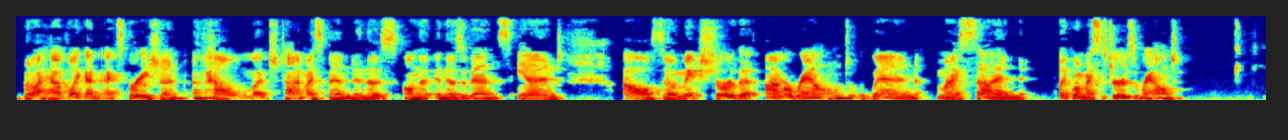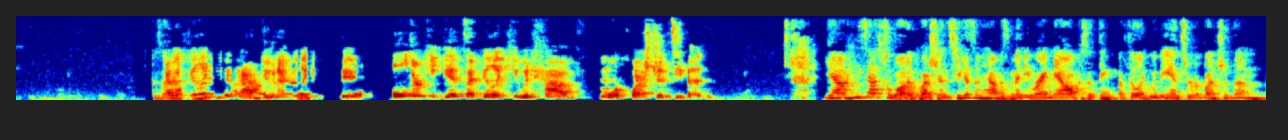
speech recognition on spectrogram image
but I have like an expiration of how much time I spend in those on the in those events and I also make sure that I'm around when my son like when my sister is around. Cuz I, I feel like he would have to and I feel like the older he gets I feel like he would have more questions even. Yeah, he's asked a lot of questions. He doesn't have as many right now because I think I feel like we've answered a bunch of them.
